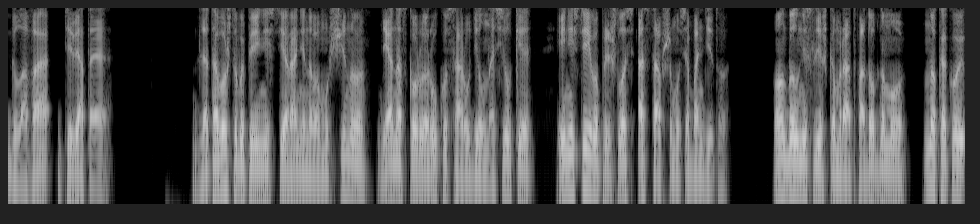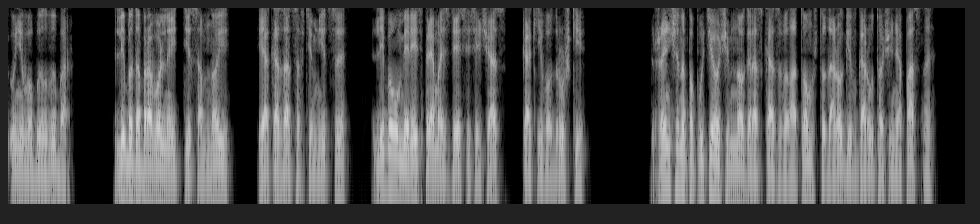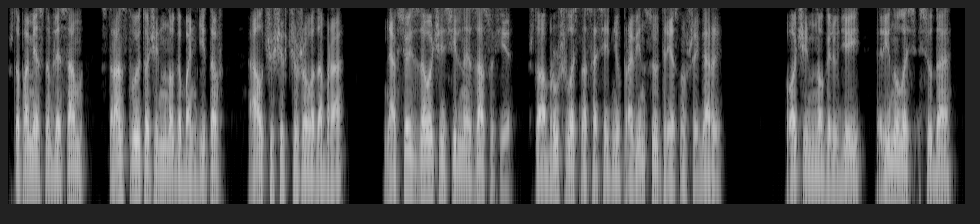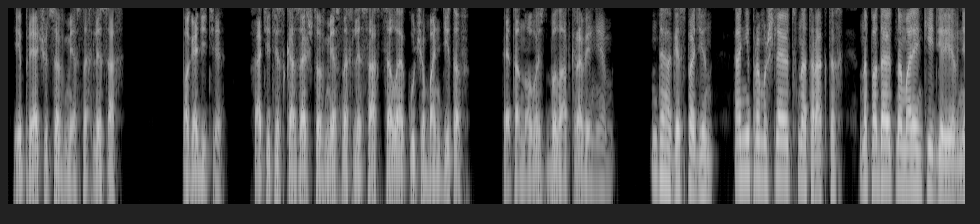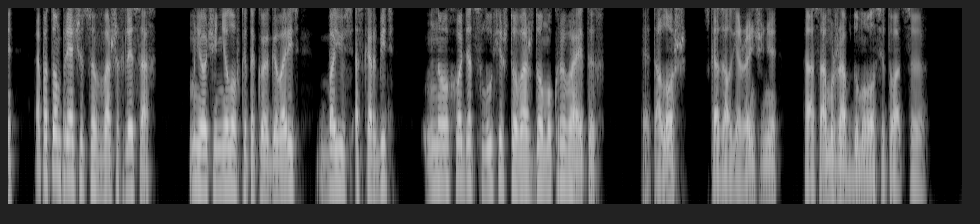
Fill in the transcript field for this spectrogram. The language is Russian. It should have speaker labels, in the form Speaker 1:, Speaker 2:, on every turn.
Speaker 1: Глава девятая Для того, чтобы перенести раненого мужчину, я на скорую руку соорудил носилки, и нести его пришлось оставшемуся бандиту. Он был не слишком рад подобному, но какой у него был выбор? Либо добровольно идти со мной и оказаться в темнице, либо умереть прямо здесь и сейчас, как его дружки. Женщина по пути очень много рассказывала о том, что дороги в Гарут очень опасны, что по местным лесам странствует очень много бандитов, алчущих чужого добра, а все из-за очень сильной засухи, что обрушилось на соседнюю провинцию треснувшей горы. Очень много людей ринулось сюда и прячутся в местных лесах. Погодите, хотите сказать, что в местных лесах целая куча бандитов? Эта новость была откровением.
Speaker 2: Да, господин, они промышляют на трактах, нападают на маленькие деревни, а потом прячутся в ваших лесах. Мне очень неловко такое говорить, боюсь оскорбить, но ходят слухи, что ваш дом укрывает их».
Speaker 1: «Это ложь», — сказал я женщине, а сам уже обдумывал ситуацию.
